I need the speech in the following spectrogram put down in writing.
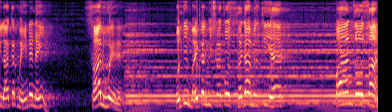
मिलाकर महीने नहीं, साल हुए हैं। मुलजिम माइकल मिश्रा को सजा मिलती है 500 साल।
